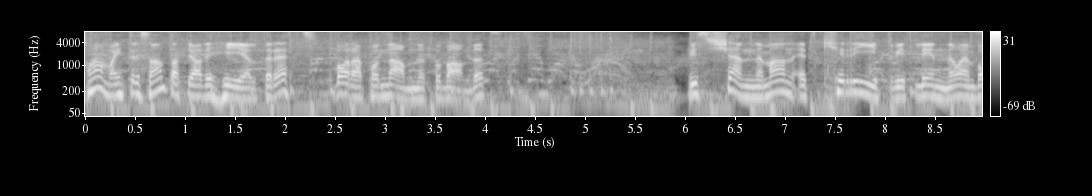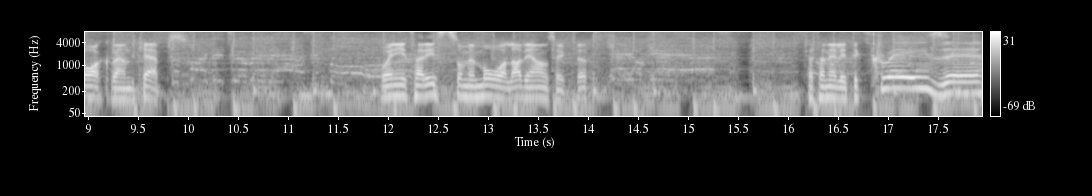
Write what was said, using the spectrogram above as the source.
Fan vad intressant att jag hade helt rätt bara på namnet på bandet. Visst känner man ett kritvitt linne och en bakvänd keps? Och en gitarrist som är målad i ansiktet. För att han är lite crazy.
